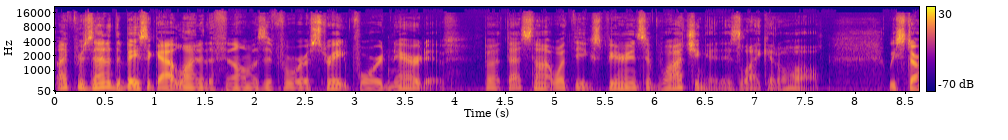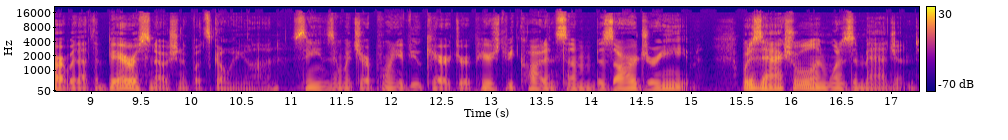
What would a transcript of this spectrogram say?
I've presented the basic outline of the film as if it were a straightforward narrative, but that's not what the experience of watching it is like at all. We start without the barest notion of what's going on, scenes in which our point of view character appears to be caught in some bizarre dream. What is actual and what is imagined?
